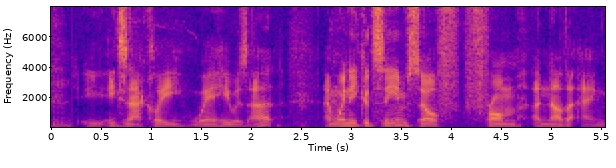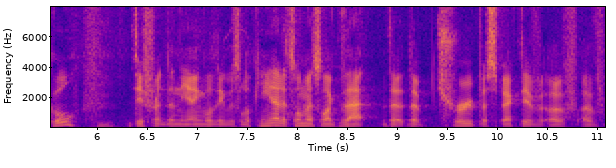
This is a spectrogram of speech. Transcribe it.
Mm. exactly where he was at. And when he could see himself from another angle, Mm. different than the angle that he was looking at, it's almost like that the, the true perspective of, of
